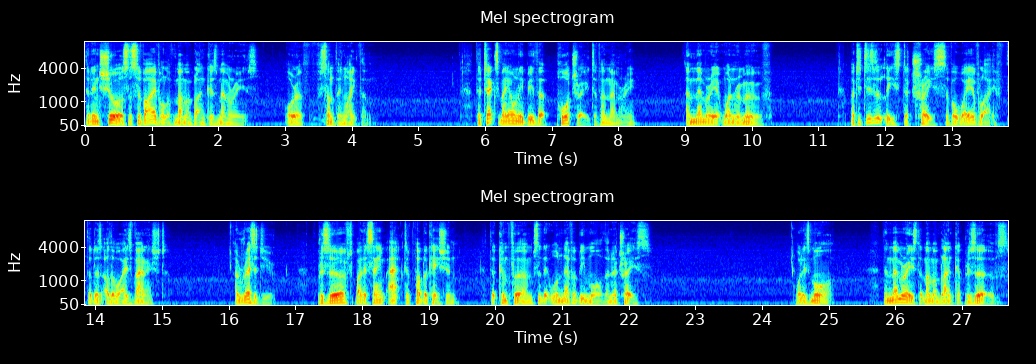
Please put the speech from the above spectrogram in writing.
that ensures the survival of Mama Blanca's memories, or of something like them. The text may only be the portrait of her memory, a memory at one remove, but it is at least a trace of a way of life that has otherwise vanished. A residue, preserved by the same act of publication that confirms that it will never be more than a trace. What is more, the memories that Mama Blanca preserves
